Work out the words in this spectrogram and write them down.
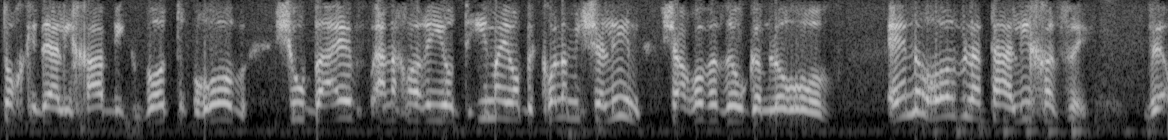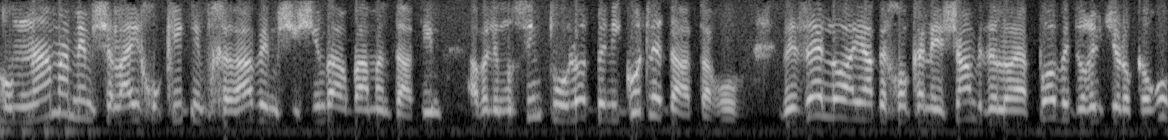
תוך כדי הליכה בעקבות רוב, שהוא בעב, אנחנו הרי יודעים היום בכל המשאלים שהרוב הזה הוא גם לא רוב. אין רוב לתהליך הזה. ואומנם הממשלה היא חוקית נבחרה והם 64 מנדטים, אבל הם עושים פעולות בניגוד לדעת הרוב. וזה לא היה בחוק הנאשם, וזה לא היה פה, ודברים שלא קרו,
